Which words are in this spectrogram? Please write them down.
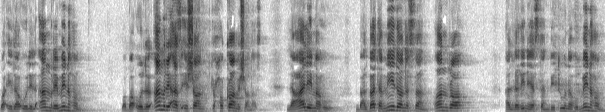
و الى اول الامر منهم و با اول الامر از ایشان که حکامشان است. لعلمه البته می‌دانستند آن را الذين يستنبتونه منهم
